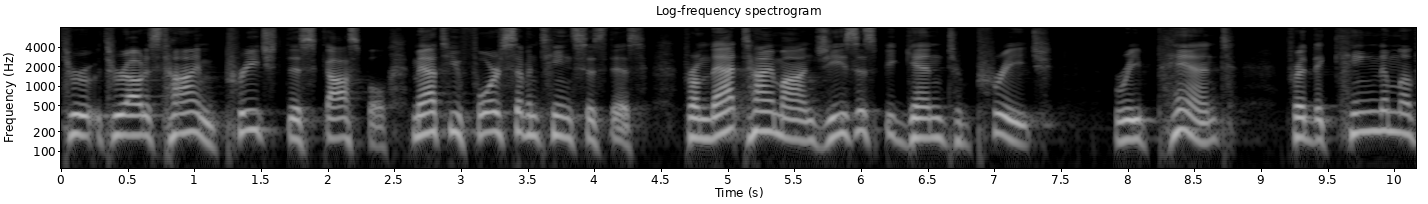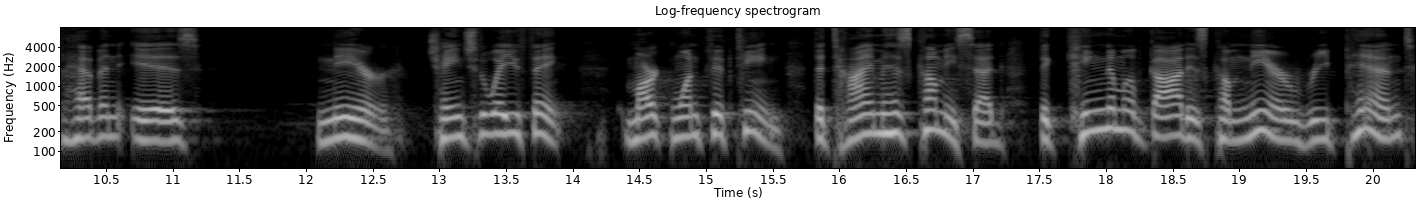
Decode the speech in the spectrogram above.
through, throughout his time, preached this gospel. Matthew 4 17 says this From that time on, Jesus began to preach, Repent, for the kingdom of heaven is near. Change the way you think. Mark 1:15. The time has come, he said, the kingdom of God is come near. Repent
